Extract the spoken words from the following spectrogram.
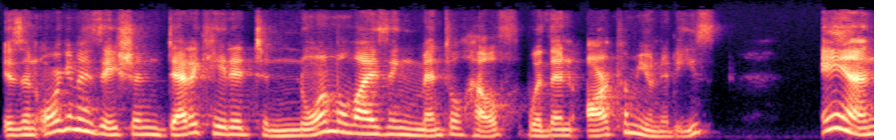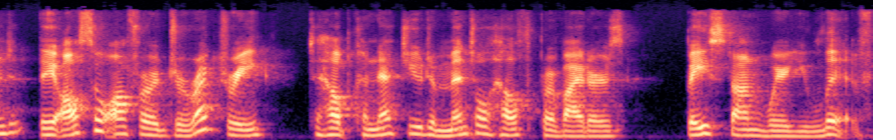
is an organization dedicated to normalizing mental health within our communities, and they also offer a directory to help connect you to mental health providers based on where you live.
